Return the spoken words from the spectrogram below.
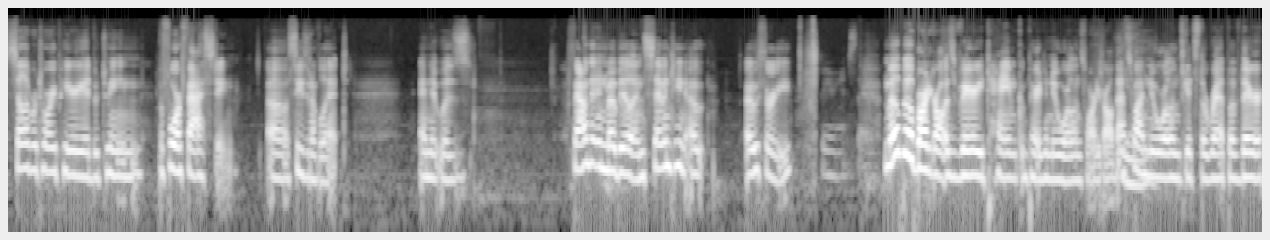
celebratory period between before fasting, uh, season of Lent. And it was founded in Mobile in 1703. Mobile Mardi Gras is very tame compared to New Orleans Mardi Gras. That's why New Orleans gets the rep of their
